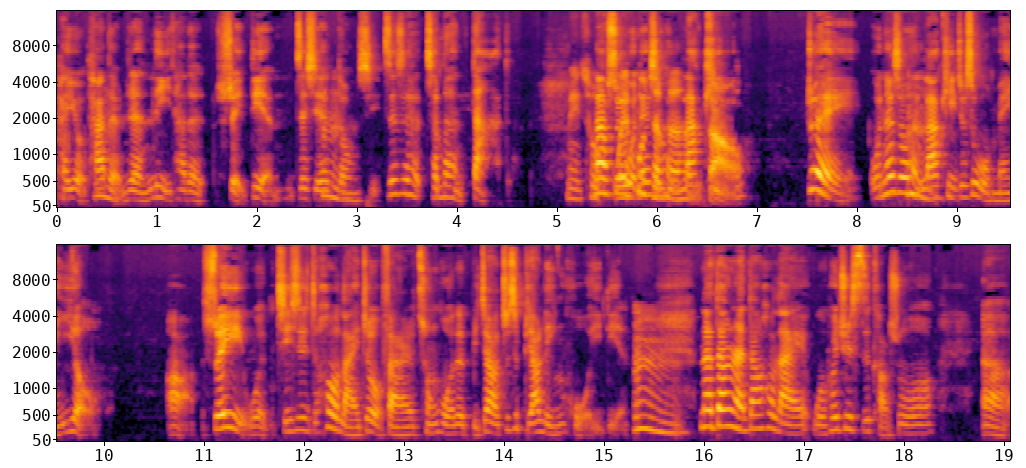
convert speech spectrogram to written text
还有他的人力、他的水电这些东西，这是成本很大的。没错。那所以我那时候很 lucky，对我那时候很 lucky，就是我没有啊，所以我其实后来就反而存活的比较，就是比较灵活一点。嗯，那当然到后来我会去思考说，呃。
